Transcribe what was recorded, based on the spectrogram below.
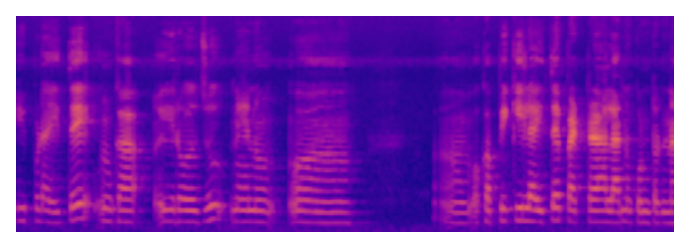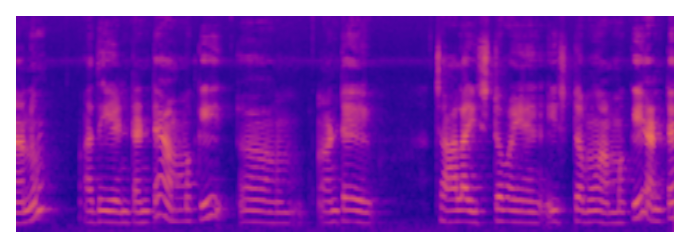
ఇప్పుడైతే ఇంకా ఈరోజు నేను ఒక పికిల్ అయితే పెట్టాలనుకుంటున్నాను. అది ఏంటంటే అమ్మకి అంటే చాలా ఇష్టమయ్యే ఇష్టము అమ్మకి. అంటే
